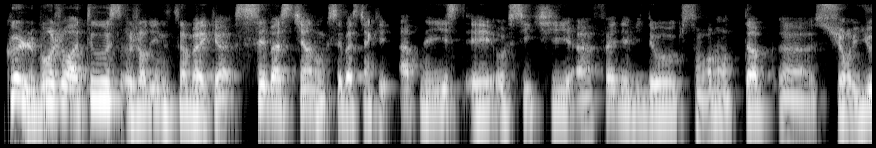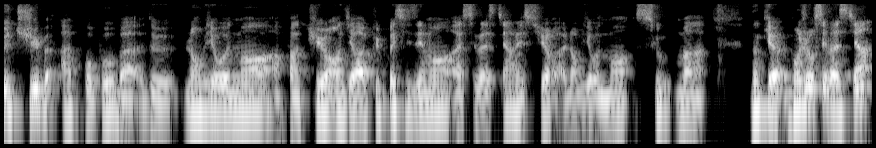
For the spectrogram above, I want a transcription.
Cool, bonjour à tous. Aujourd'hui, nous sommes avec euh, Sébastien. Donc, Sébastien qui est apnéiste et aussi qui a fait des vidéos qui sont vraiment top euh, sur YouTube à propos bah, de l'environnement. Enfin, tu en diras plus précisément à Sébastien, mais sur l'environnement sous-marin. Donc, euh, bonjour Sébastien.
